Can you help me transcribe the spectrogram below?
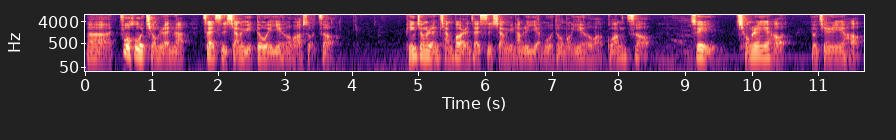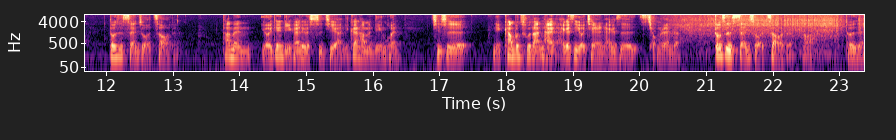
啊，富户穷人呢、啊，在世相遇都为耶和华所造；贫穷人强暴人在世相遇，他们的眼目都蒙耶和华光照。所以穷人也好，有钱人也好，都是神所造的。他们有一天离开这个世界啊，你看他们灵魂，其实你看不出来哪哪个是有钱人，哪个是穷人的，都是神所造的啊，都是人，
